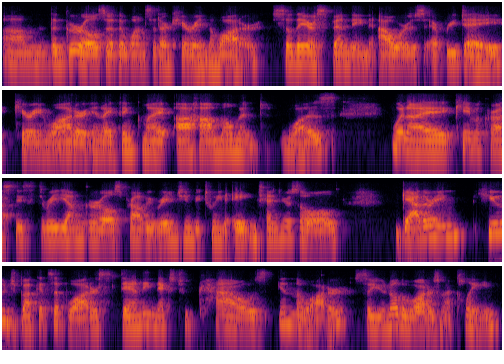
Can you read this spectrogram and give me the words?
um, the girls are the ones that are carrying the water. So they are spending hours every day carrying water. And I think my aha moment was when I came across these three young girls, probably ranging between eight and 10 years old, gathering huge buckets of water, standing next to cows in the water. So you know the water's not clean.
